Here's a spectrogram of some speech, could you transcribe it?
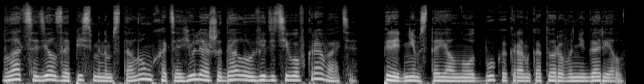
Влад сидел за письменным столом, хотя Юля ожидала увидеть его в кровати. Перед ним стоял ноутбук, экран которого не горел.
